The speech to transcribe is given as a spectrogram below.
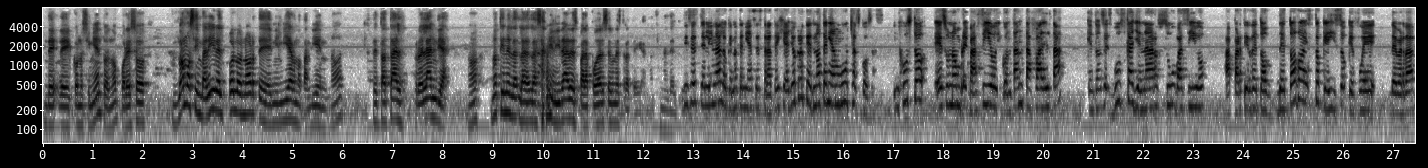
de, conocimientos, ¿no? Por eso vamos a invadir el Polo Norte en invierno también, ¿no? De total, Groenlandia, ¿no? No tiene las habilidades para poder ser una estratega al final del día. Dice Estelina, lo que no tenía es estrategia. Yo creo que no tenía muchas cosas. Y justo es un hombre vacío y con tanta falta entonces busca llenar su vacío a partir de, todo de todo esto que hizo, que fue de verdad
